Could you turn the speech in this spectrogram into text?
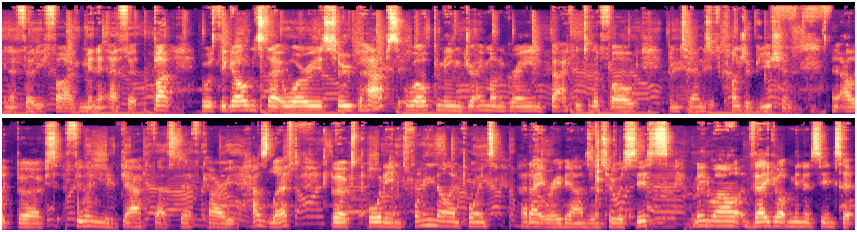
in a 35 minute effort. But it was the Golden State Warriors who perhaps welcoming Draymond Green back into the fold in terms of contribution and Alec Burks filling the gap that Steph Curry has left. Burks poured in 29 points, had 8 rebounds and 2 assists. Meanwhile, they got minutes into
